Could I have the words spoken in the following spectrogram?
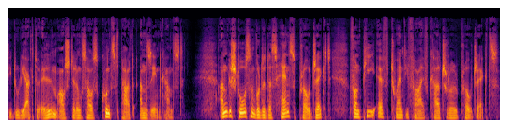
die du dir aktuell im Ausstellungshaus Kunstpart ansehen kannst. Angestoßen wurde das Hands Project von PF25 Cultural Projects.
